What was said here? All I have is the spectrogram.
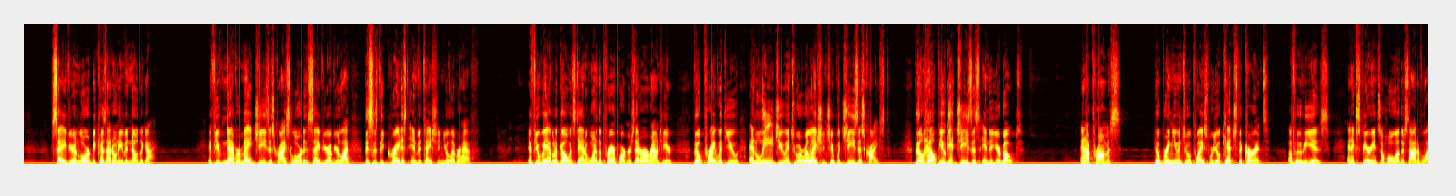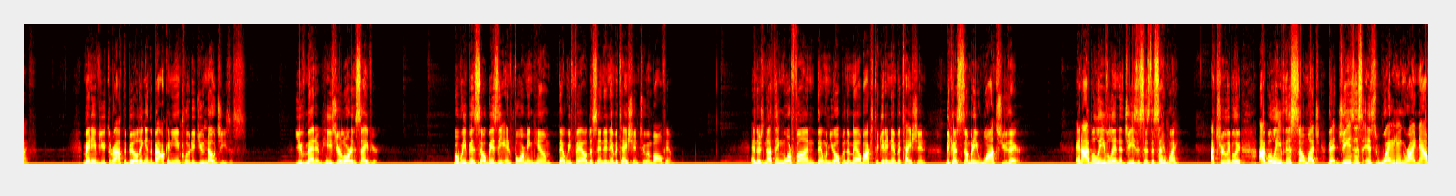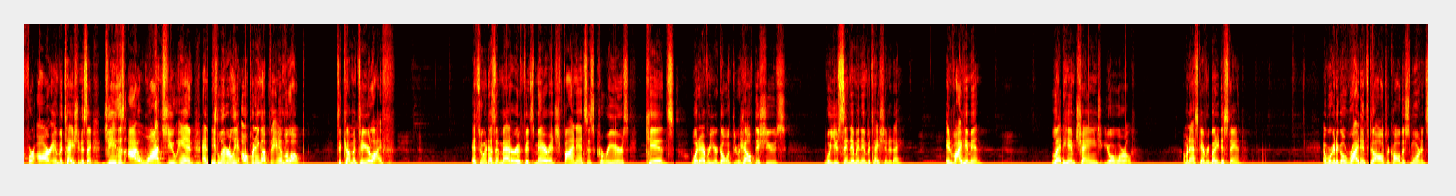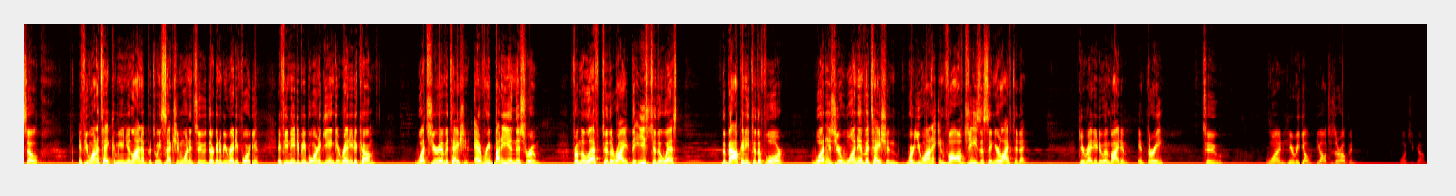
Savior and Lord because I don't even know the guy. If you've never made Jesus Christ Lord and Savior of your life, this is the greatest invitation you'll ever have if you'll be able to go and stand with one of the prayer partners that are around here, they'll pray with you and lead you into a relationship with Jesus Christ. They'll help you get Jesus into your boat. And I promise, He'll bring you into a place where you'll catch the current of who He is and experience a whole other side of life. Many of you throughout the building and the balcony included, you know Jesus. You've met Him, He's your Lord and Savior. But we've been so busy informing him that we failed to send an invitation to involve him. And there's nothing more fun than when you open the mailbox to get an invitation because somebody wants you there. And I believe Linda Jesus is the same way. I truly believe. I believe this so much that Jesus is waiting right now for our invitation to say, Jesus, I want you in. And he's literally opening up the envelope to come into your life. And so it doesn't matter if it's marriage, finances, careers, kids, whatever you're going through, health issues. Will you send him an invitation today? Invite him in. Let him change your world. I'm going to ask everybody to stand. And we're going to go right into the altar call this morning. So if you want to take communion, line up between section one and two. They're going to be ready for you. If you need to be born again, get ready to come. What's your invitation? Everybody in this room from the left to the right, the east to the west, the balcony to the floor. What is your one invitation where you want to involve Jesus in your life today? Get ready to invite him in three, two, one. Here we go. The altars are open. Won't you come?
